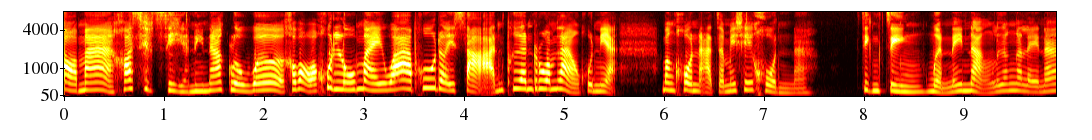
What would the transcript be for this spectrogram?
ต่อมาข้อ 14อันนี้น่ากลัวเวอร์เขาบอกว่าคุณรู้ไหมว่าผู้โดยสารเพื่อนร่วมสายของคุณเนี่ย บางคนอาจจะไม่ใช่คนนะ จริง ๆ เหมือนในหนังเรื่องอะไรนะ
